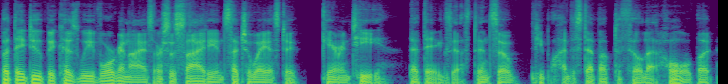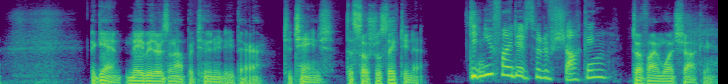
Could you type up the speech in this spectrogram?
But they do because we've organized our society in such a way as to guarantee that they exist. And so people had to step up to fill that hole. But again, maybe there's an opportunity there to change the social safety net. Didn't you find it sort of shocking? Do I find what shocking?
